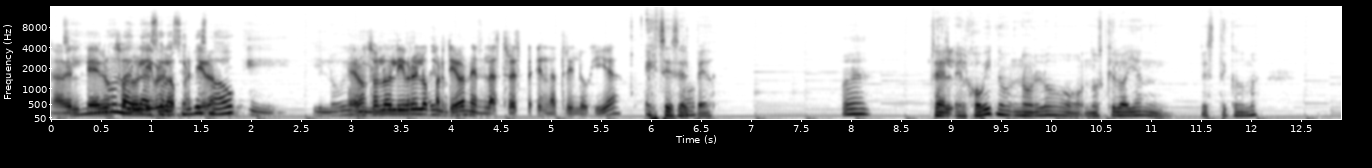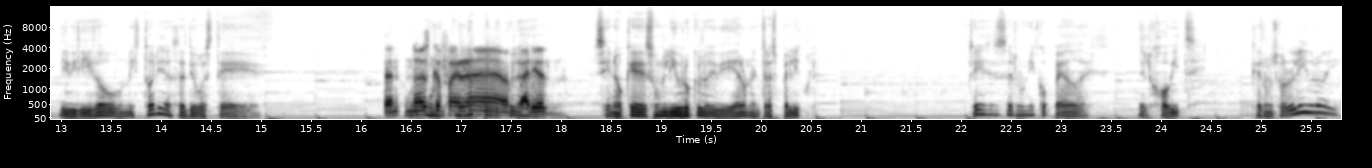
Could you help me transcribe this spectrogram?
No, Sí, el- era un la- solo la libro y lo partieron. Smaug y, y luego- Era un solo y- libro y lo ay, partieron en las tres en la trilogía. Ese es el No. pedo. Ah, O sea, el, el Hobbit no, no lo. No es que lo hayan. Este, ¿cómo se llama? Dividido una historia. O sea, digo, este. No un- es que fuera varios. Sino que es un libro que lo dividieron en tres películas. Sí, ese es el único pedo de- del Hobbit. Que era un solo libro y.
